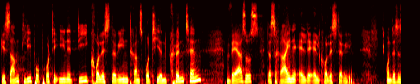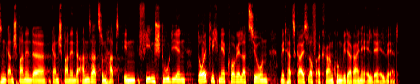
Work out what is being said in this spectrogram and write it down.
Gesamtlipoproteine, die Cholesterin transportieren könnten, versus das reine LDL-Cholesterin. Und das ist ein ganz spannender, ganz spannender Ansatz und hat in vielen Studien deutlich mehr Korrelation mit Herz-Kreislauf-Erkrankungen wie der reine LDL-Wert.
